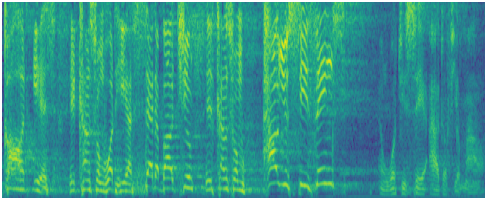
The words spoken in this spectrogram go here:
God is. It comes from what He has said about you. It comes from how you see things and what you say out of your mouth.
